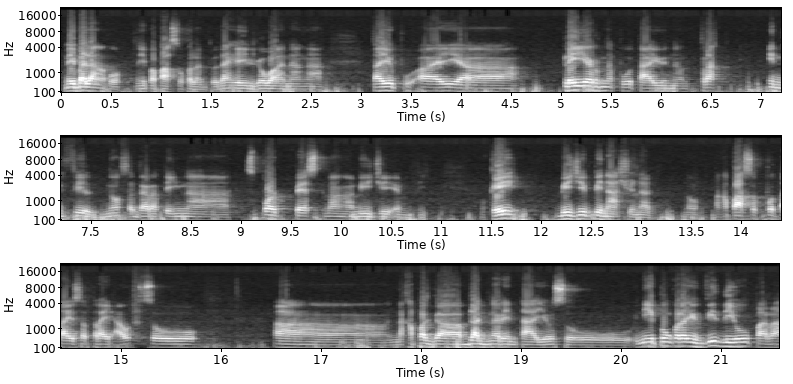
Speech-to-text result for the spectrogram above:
may iba lang ako, may papasok ko lang to dahil gawa ng ah, tayo po ay ah, player na po tayo ng track and field no sa darating na Sport Fest ng ah, BJMP. Okay? BJMP National, no. Nakapasok po tayo sa tryout. So ah nakapag-vlog na rin tayo. So iniipon ko lang yung video para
